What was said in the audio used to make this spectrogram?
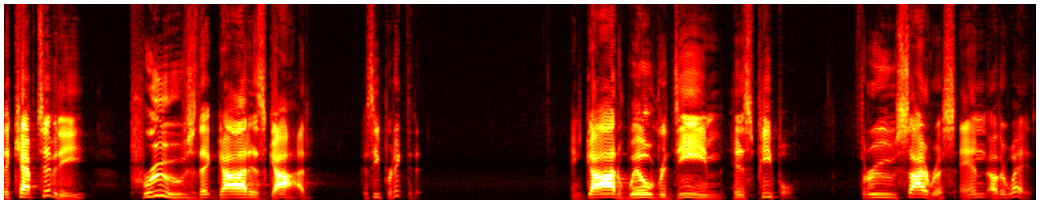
The captivity proves that God is God because he predicted it. And God will redeem his people through Cyrus and other ways.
